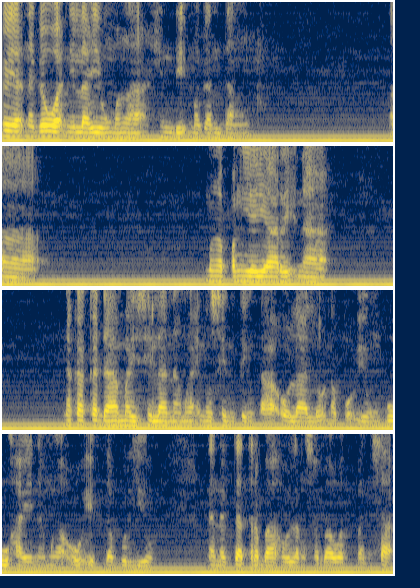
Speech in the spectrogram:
kaya nagawa nila yung mga hindi magandang uh, mga pangyayari na nakakadamay sila ng mga inosenteng tao lalo na po yung buhay ng mga OFW na nagtatrabaho lang sa bawat bansa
